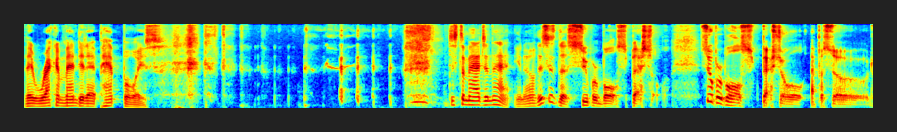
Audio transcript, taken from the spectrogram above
they recommend it at Pep Boys. Just imagine that, you know. This is the Super Bowl special. Super Bowl special episode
